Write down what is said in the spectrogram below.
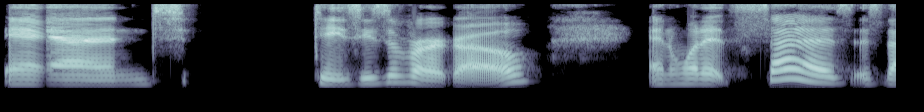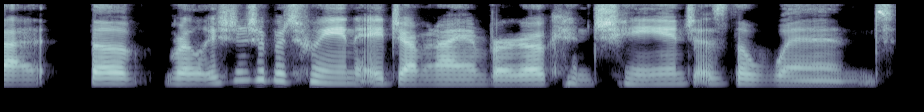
and Daisy's a Virgo. And what it says is that the relationship between a Gemini and Virgo can change as the wind,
